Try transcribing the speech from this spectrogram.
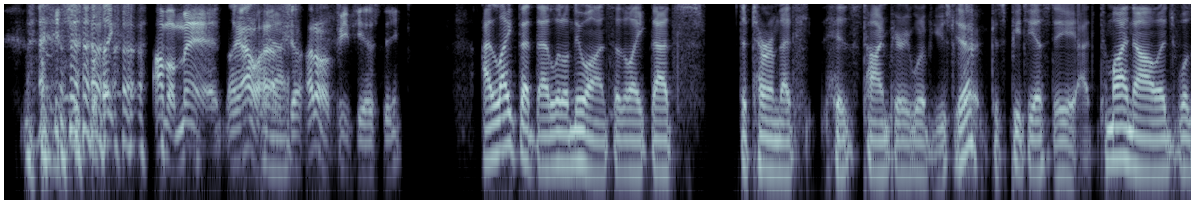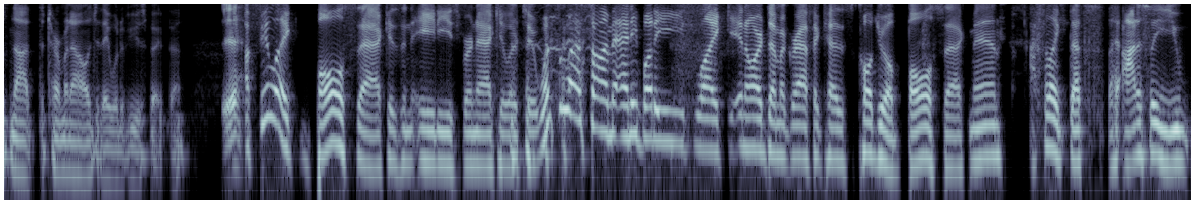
It's just like I'm a man. Like I don't have Yeah. shell, I don't have PTSD. I like that that little nuance that like that's the term that his time period would have used Yeah. it because PTSD, uh, to my knowledge, was not the terminology they would have used back then. Yeah. I feel like ball sack is an 80s vernacular too. When's the last time anybody like in our demographic has called you a ball sack, man? I feel like that's honestly you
